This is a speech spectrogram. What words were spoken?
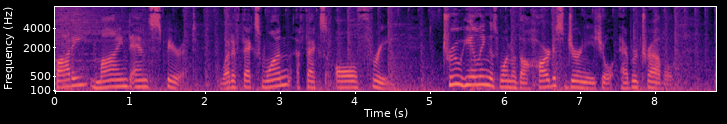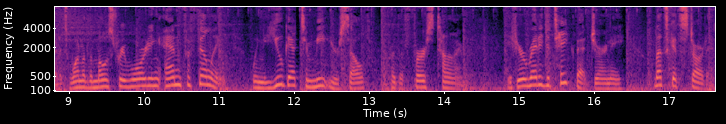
body, mind, and spirit. What affects one affects all three. True healing is one of the hardest journeys you'll ever travel, but it's one of the most rewarding and fulfilling when you get to meet yourself for the first time. If you're ready to take that journey, let's get started.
